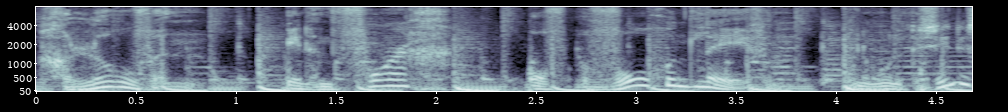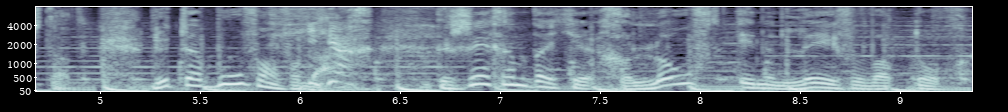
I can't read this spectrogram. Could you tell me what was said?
Geloven in een vorig of volgend leven. En een moeilijke zin is dat. De taboe van vandaag. Te zeggen dat je gelooft in een leven wat nog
